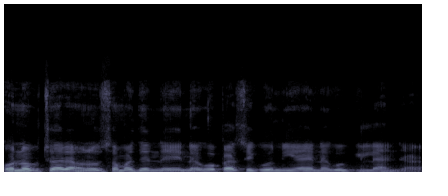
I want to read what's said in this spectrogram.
उन्होंने बेचारा उन्होंने समझ नहीं इन्हें को पैसे को नहीं आए इन्हें को की लैन जाना।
